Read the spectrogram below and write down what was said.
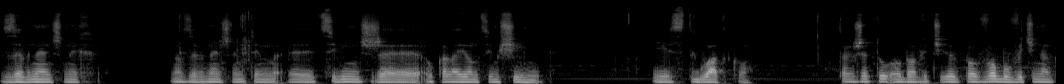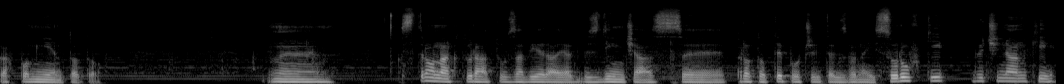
zewnętrznych, na zewnętrznym tym y, cylindrze okalającym silnik. Jest gładko. Także tu oba w obu wycinankach pominięto to. Y, Strona, która tu zawiera jakby zdjęcia z y, prototypu, czyli tak zwanej surówki wycinanki.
